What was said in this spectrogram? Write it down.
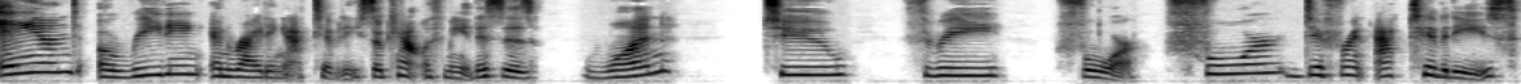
and a reading and writing activity. So count with me. This is one, two, three, four. Four different activities.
